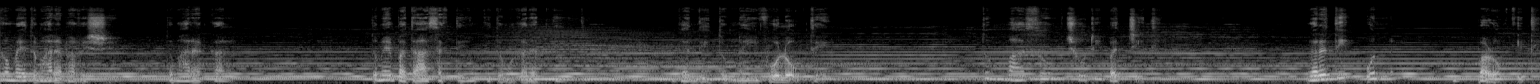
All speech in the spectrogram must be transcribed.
देखो, मैं तुम्हारा भविष्य, तुम्हारा कल। तुम्हें बता सकती हूँ कि तुम गलत नहीं थे। गंदी तुम नहीं, वो लोग थे। तुम मासूम छोटी बच्ची थी। गलती उन बड़ों की थी।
